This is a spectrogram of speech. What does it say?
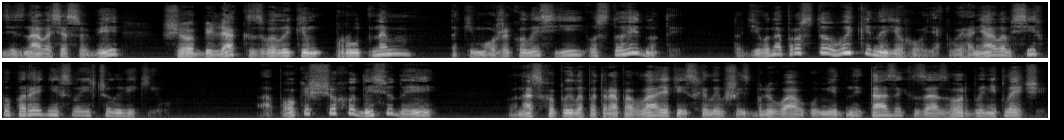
зізналася собі, що біляк з великим прутнем таки може колись їй остогиднути. Тоді вона просто викине його, як виганяла всіх попередніх своїх чоловіків. А поки що ходи сюди. Вона схопила Петра Павла, який, схилившись, блював у мідний тазик за згорблені плечі.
